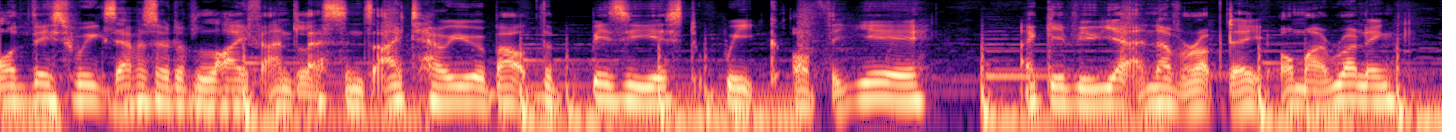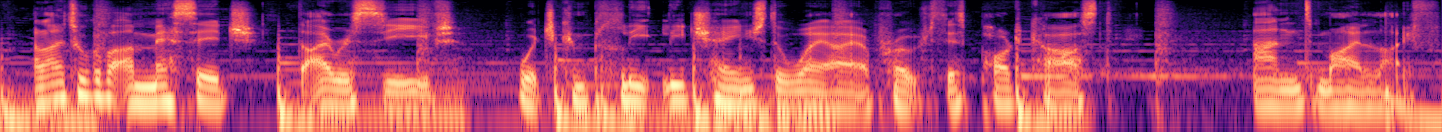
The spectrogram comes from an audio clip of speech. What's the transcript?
On this week's episode of Life and Lessons, I tell you about the busiest week of the year. I give you yet another update on my running, and I talk about a message that I received which completely changed the way I approach this podcast and my life.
